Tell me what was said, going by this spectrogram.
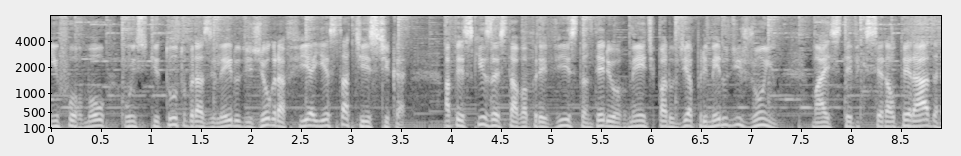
informou o Instituto Brasileiro de Geografia e Estatística. A pesquisa estava prevista anteriormente para o dia 1 de junho, mas teve que ser alterada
